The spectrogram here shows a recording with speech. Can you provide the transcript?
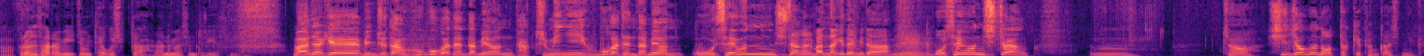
어, 그런 사람이 좀 되고 싶다라는 말씀 드리겠습니다. 만약에 민주당 후보가 된다면 박주민이 후보가 된다면 오세훈 시장을 만나게 됩니다. 네. 오세훈 시장 음, 저 시정은 어떻게 평가하십니까?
